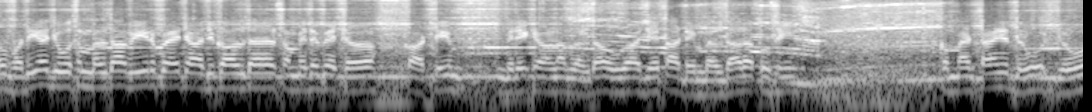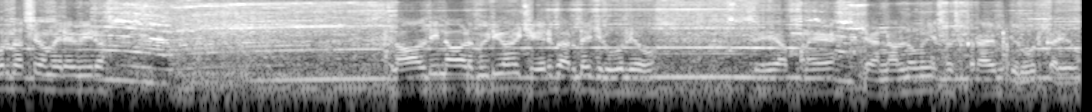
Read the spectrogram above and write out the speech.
ਉਹ ਵਧੀਆ ਜੂਸ ਮਿਲਦਾ 20 ਰੁਪਏ ਚ ਅੱਜ ਕੱਲ ਦਾ ਸਮੇਂ ਦੇ ਵਿੱਚ ਘੱਟ ਹੀ ਮੇਰੇ ਖਿਆਲ ਨਾਲ ਮਿਲਦਾ ਹੋਊਗਾ। ਜੇ ਤੁਹਾਡੇ ਮਿਲਦਾ ਤਾਂ ਤੁਸੀਂ ਕਮੈਂਟਾਂ 'ਚ ਜ਼ਰੂਰ ਜ਼ਰੂਰ ਦੱਸਿਓ ਮੇਰੇ ਵੀਰ। ਨਾਲ ਦੀ ਨਾਲ ਵੀਡੀਓ ਨੂੰ ਸ਼ੇਅਰ ਕਰਦੇ ਜ਼ਰੂਰ ਲਿਓ ਤੇ ਆਪਣੇ ਚੈਨਲ ਨੂੰ ਵੀ ਸਬਸਕ੍ਰਾਈਬ ਜ਼ਰੂਰ ਕਰਿਓ।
